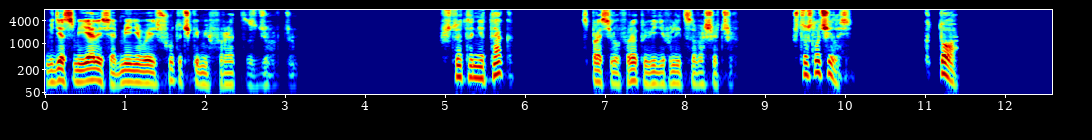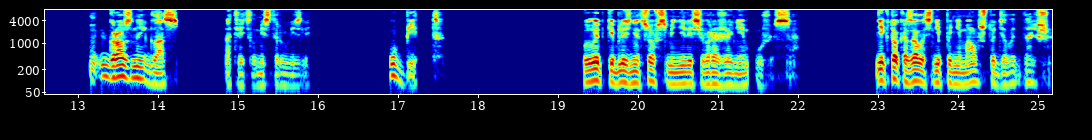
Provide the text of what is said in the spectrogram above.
где смеялись, обмениваясь шуточками Фред с Джорджем. — Что-то не так? — спросил Фред, увидев лица вошедших. — Что случилось? — Кто? — Грозный глаз, — ответил мистер Уизли убит. Улыбки близнецов сменились выражением ужаса. Никто, казалось, не понимал, что делать дальше.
